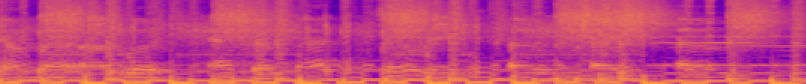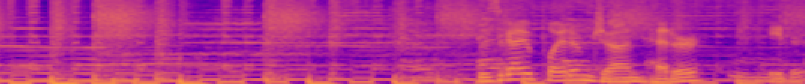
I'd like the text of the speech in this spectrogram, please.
Down I work at the factory. Oh, oh, Who's the guy who played him? John Heder. Hader.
